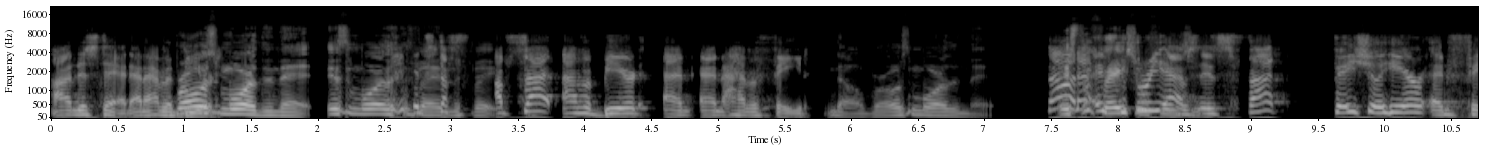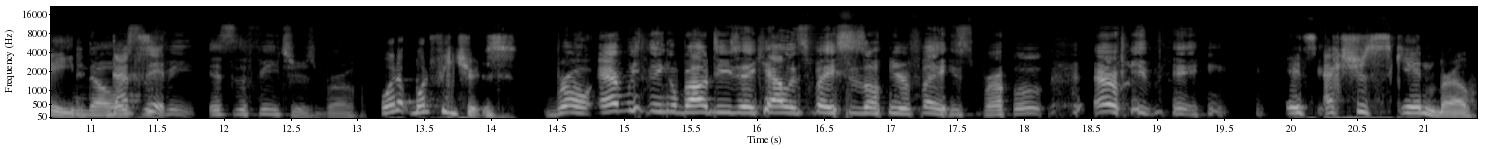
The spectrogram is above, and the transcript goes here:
I understand, and I have a beard. Bro, it's more than that. It's more than It's that. the, in the face. I'm fat. I have a beard, and and I have a fade. No, bro, it's more than that. No, It's that, the it's the three F's. It's fat, facial hair, and fade. No, That's it's the it. Fe- it's the features, bro. What what features? Bro, everything about DJ Khaled's face is on your face, bro. Everything. It's extra skin, bro.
